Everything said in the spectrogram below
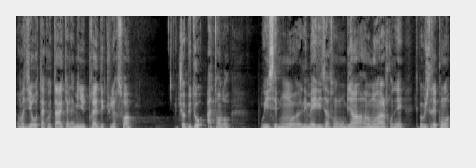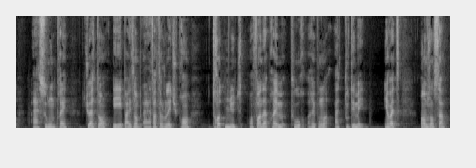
on va dire au tac au tac, à la minute près dès que tu les reçois, tu vas plutôt attendre. Oui, c'est bon, euh, les mails ils attendront bien à un moment dans la journée, tu n'es pas obligé de répondre à la seconde près. Tu attends et par exemple à la fin de ta journée, tu prends 30 minutes en fin d'après-midi pour répondre à tous tes mails. Et en fait, en faisant ça,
